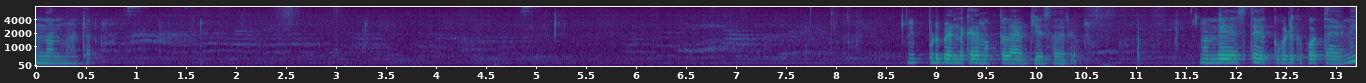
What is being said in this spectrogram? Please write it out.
ఉందన్నమాట. ఇప్పుడు బెండకాయ ముక్కలు యాడ్ చేశారు. ముందే వేస్తే ఎక్కువ ఉడికిపోతాయని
